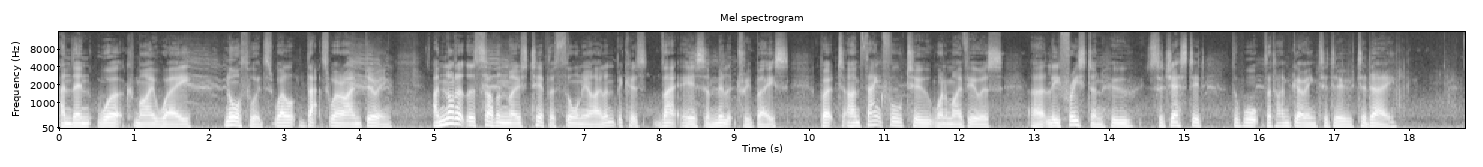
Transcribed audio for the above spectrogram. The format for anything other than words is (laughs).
and then work my way northwards. Well, that's where I'm doing. I'm not at the southernmost tip of Thorney Island because that is a military base, but I'm thankful to one of my viewers, uh, Lee Freeston, who suggested the walk that I'm going to do today,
